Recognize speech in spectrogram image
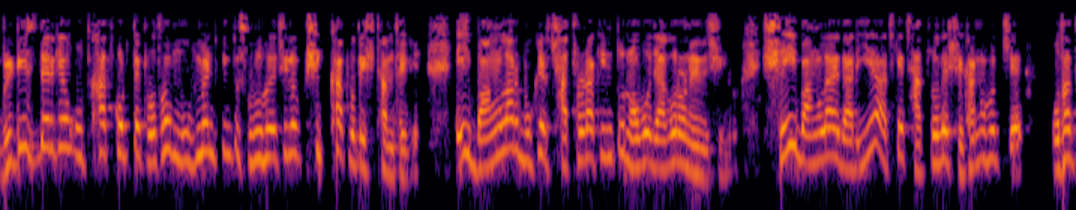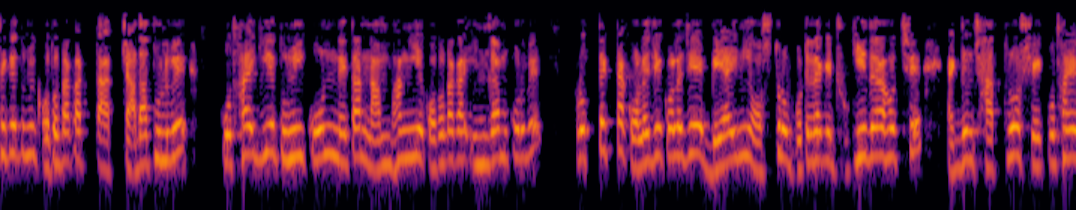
ব্রিটিশদেরকে উৎখাত করতে প্রথম মুভমেন্ট কিন্তু শুরু হয়েছিল শিক্ষা প্রতিষ্ঠান থেকে। এই বাংলার বুকের ছাত্ররা কিন্তু নবজাগরণ এনেছিল। সেই বাংলায় দাঁড়িয়ে আজকে ছাত্রদের শেখানো হচ্ছে, কোথা থেকে তুমি কত টাকার চাঁদা তুলবে কোথায় গিয়ে তুমি কোন নেতার নাম ভাঙিয়ে কত টাকা ইনকাম করবে? প্রত্যেকটা কলেজে কলেজে বেআইনি অস্ত্র ভোটের আগে ঢুকিয়ে দেওয়া হচ্ছে। একজন ছাত্র, সে কোথায়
